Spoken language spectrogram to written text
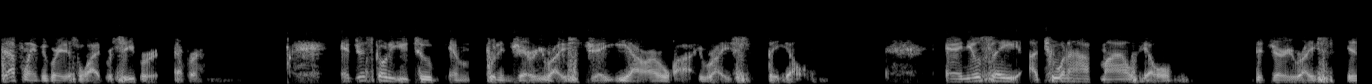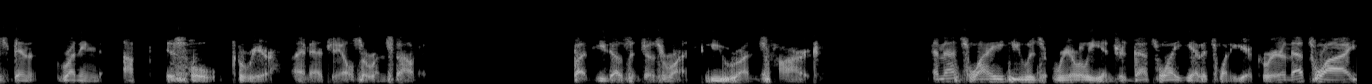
definitely the greatest wide receiver ever. And just go to YouTube and put in Jerry Rice, J E R R Y, Rice, the hill. And you'll see a two and a half mile hill that Jerry Rice has been running up his whole career. I imagine he also runs down it. But he doesn't just run, he runs hard. And that's why he was rarely injured. That's why he had a 20 year career. And that's why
